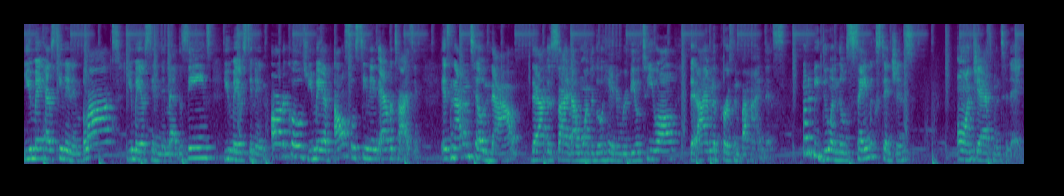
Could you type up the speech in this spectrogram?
You may have seen it in blogs, you may have seen it in magazines, you may have seen it in articles, you may have also seen it in advertising. It's not until now that I decided I want to go ahead and reveal to you all that I'm the person behind this. I'm gonna be doing those same extensions on Jasmine today.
